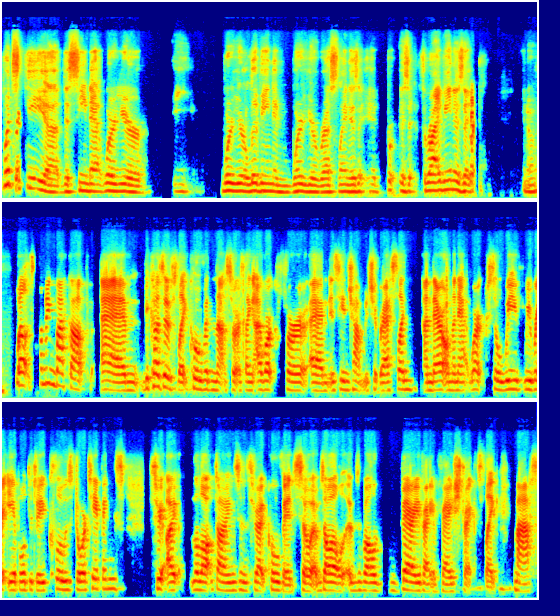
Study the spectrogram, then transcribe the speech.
what's the uh, the scene at where you're where you're living and where you're wrestling. Is it is it thriving? Is it you know? Well, it's coming back up um, because of like COVID and that sort of thing. I work for um, Insane Championship Wrestling, and they're on the network, so we we were able to do closed door tapings throughout the lockdowns and throughout COVID. So it was all it was all very very very strict, like mass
